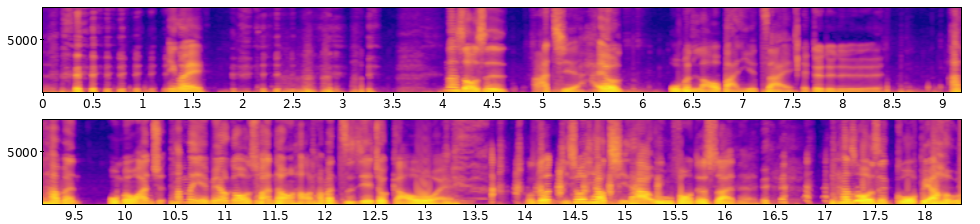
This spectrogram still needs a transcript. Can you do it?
了，因为。那时候是阿姐，还有我们老板也在。哎、欸，对对对对对，啊，他们我们完全，他们也没有跟我串通好，他们直接就搞我。哎，我说你说跳其他舞风就算了，他说我是国标舞，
